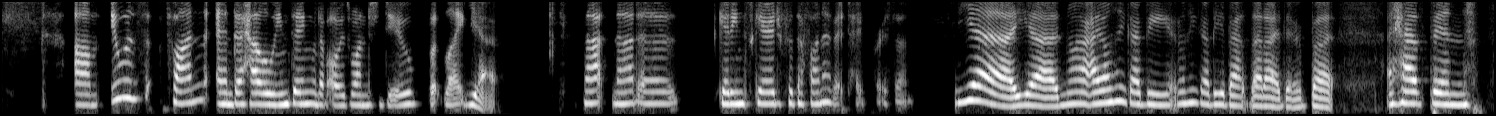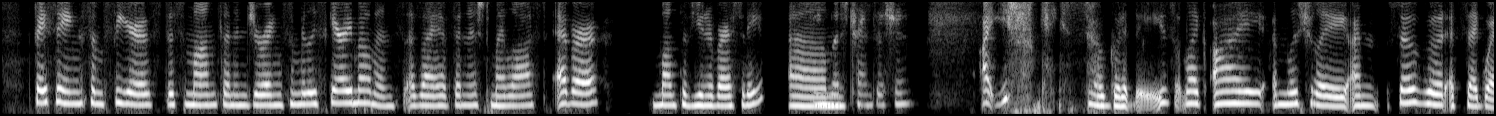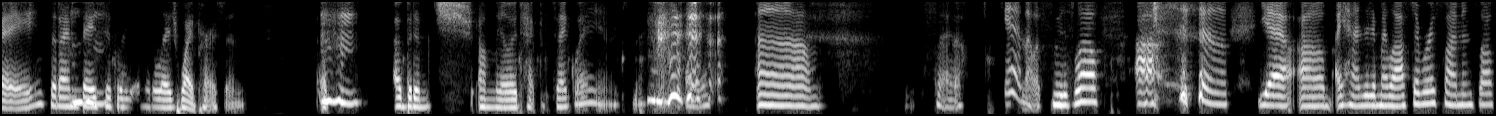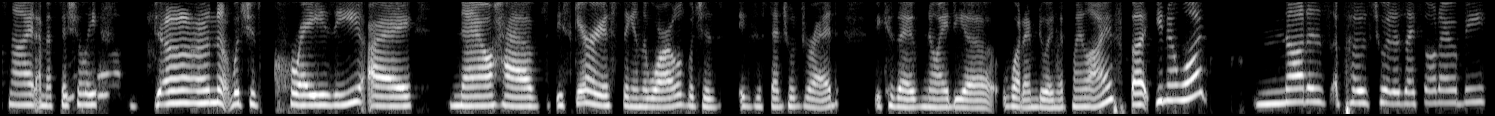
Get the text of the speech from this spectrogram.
Um, it was fun and a Halloween thing that I've always wanted to do, but like yeah. not not a getting scared for the fun of it type person. Yeah, yeah. No, I don't think I'd be I don't think I'd be about that either, but I have been facing some fears this month and enduring some really scary moments as I have finished my last ever month of university. Um Seamless transition. I yeah, I'm getting so good at these. Like I am literally I'm so good at segueing that I'm Mhm. basically a middle-aged white person. That's Mhm. a bit of on the other type of segue. um so yeah that was smooth as well uh yeah um i handed in my last ever assignments last night i'm officially done which is crazy i now have the scariest thing in the world which is existential dread because i have no idea what i'm doing with my life but you know what not as opposed to it as i thought i would be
